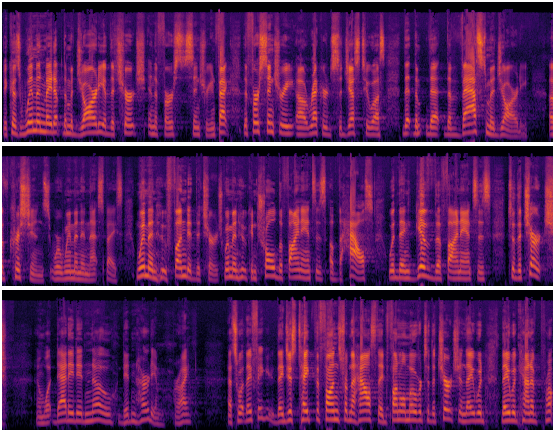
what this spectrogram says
because women made up the majority of the church in the first century. In fact, the first century uh, records suggest to us that the, that the vast majority of Christians were women in that space. Women who funded the church, women who controlled the finances of the house, would then give the finances to the church. And what daddy didn't know didn't hurt him, right? That's what they figured. They just take the funds from the house, they'd funnel them over to the church, and they would, they would kind of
